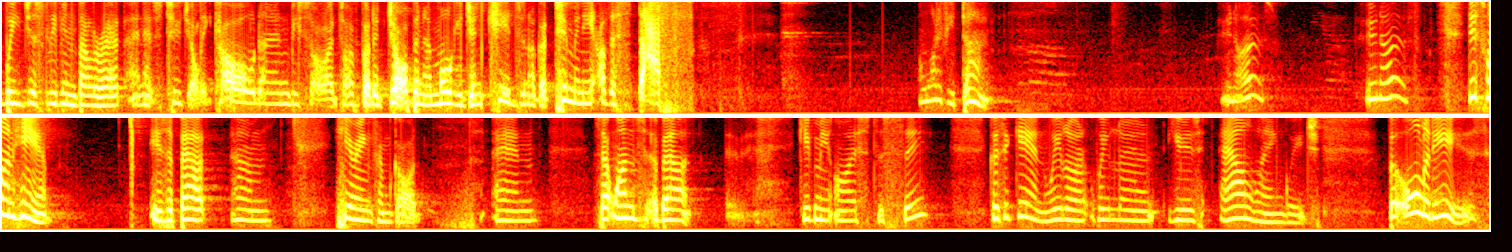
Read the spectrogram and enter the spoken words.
we just live in Ballarat and it's too jolly cold, and besides, I've got a job and a mortgage and kids, and I've got too many other stuff. And what if you don't? Who knows? Who knows? This one here is about um, hearing from God. And that one's about give me eyes to see. Because again, we learn, we learn use our language. But all it is,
